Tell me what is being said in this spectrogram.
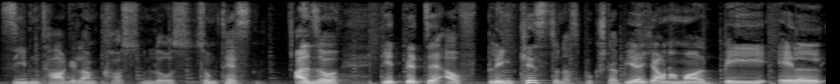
sieben Tage lang kostenlos zum Testen. Also geht bitte auf Blinkist und das buchstabiere ich auch nochmal B-L-I-N-K-I-S-T.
